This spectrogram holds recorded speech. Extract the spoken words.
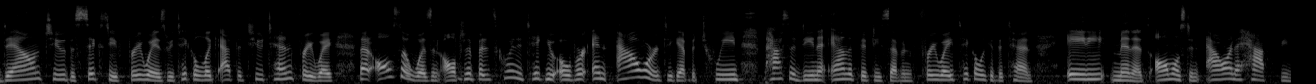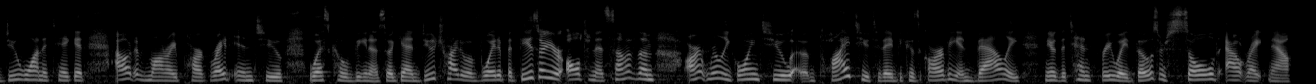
down to the 60 freeway. As we take a look at the 210 freeway, that also was an alternate, but it's going to take you over an hour to get between Pasadena and the 57 freeway. Take a look at the 10. 80 minutes, almost an hour and a half if you do want to take it out of Monterey Park right into West Covina. So again, do try to avoid it, but these are your alternates. Some of them aren't really going to uh, apply to you today because Garvey and Valley near the 10 freeway, those are sold out right now.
